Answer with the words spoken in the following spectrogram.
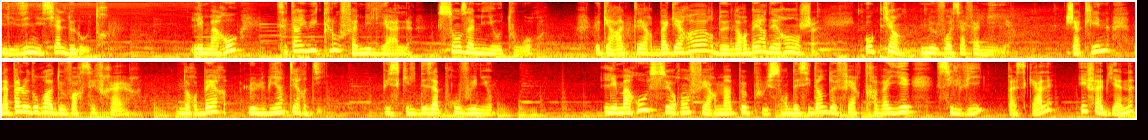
les initiales de l'autre. Les Marot, c'est un huis clos familial, sans amis autour. Le caractère bagarreur de Norbert dérange. Aucun ne voit sa famille. Jacqueline n'a pas le droit de voir ses frères. Norbert le lui interdit puisqu'il désapprouve l'union. Les Marot se renferment un peu plus en décidant de faire travailler Sylvie, Pascal et Fabienne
